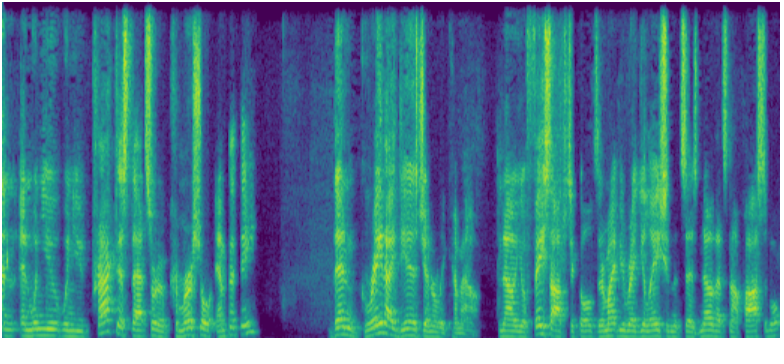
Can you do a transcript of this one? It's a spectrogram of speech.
And and when you when you practice that sort of commercial empathy, then great ideas generally come out. Now you'll face obstacles. There might be regulation that says no, that's not possible.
